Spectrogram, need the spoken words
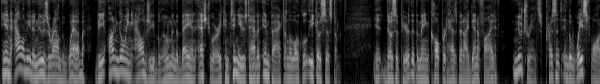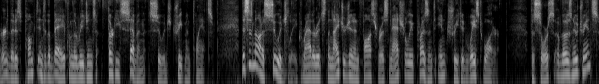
In Alameda news around the web, the ongoing algae bloom in the bay and estuary continues to have an impact on the local ecosystem. It does appear that the main culprit has been identified nutrients present in the wastewater that is pumped into the bay from the region's 37 sewage treatment plants. This is not a sewage leak, rather, it's the nitrogen and phosphorus naturally present in treated wastewater. The source of those nutrients?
